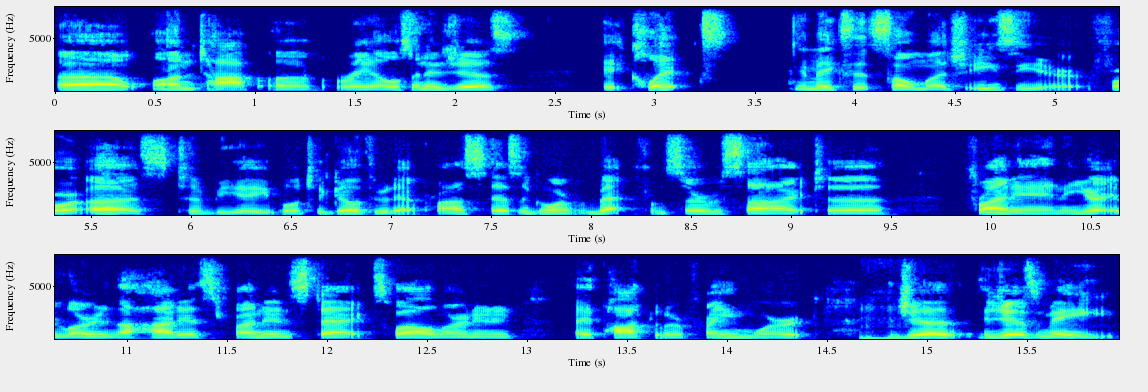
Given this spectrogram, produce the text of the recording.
uh, on top of Rails, and it just it clicks. It makes it so much easier for us to be able to go through that process of going from back from server side to front end, and you're learning the hottest front end stacks while learning a popular framework. Mhm. It just it just made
